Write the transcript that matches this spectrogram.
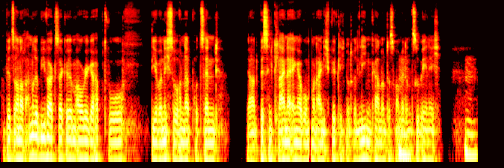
Habe jetzt auch noch andere Biwaksäcke im Auge gehabt, wo die aber nicht so 100 Prozent, ja, ein bisschen kleiner, enger, wo man eigentlich wirklich nur drin liegen kann und das war mir Mhm. dann zu wenig. Mhm.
